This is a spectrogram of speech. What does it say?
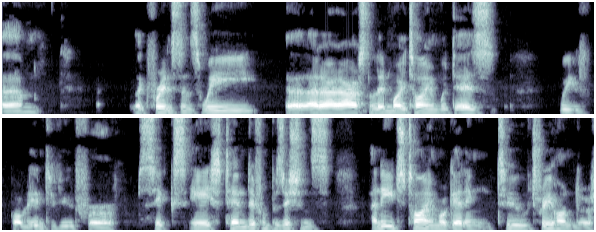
Um, like, for instance, we uh, at Arsenal in my time with Des, we've probably interviewed for six, eight, ten different positions, and each time we're getting two, three hundred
